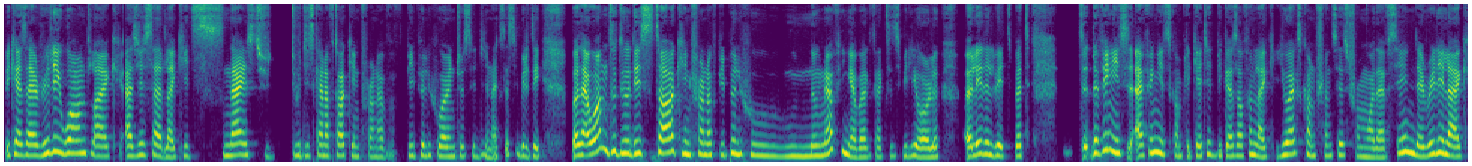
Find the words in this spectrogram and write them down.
because I really want, like as you said, like it's nice to do this kind of talk in front of people who are interested in accessibility, but I want to do this talk in front of people who know nothing about accessibility or a, little bit, but the, the thing is, I think it's complicated because often like UX conferences, from what I've seen, they really like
